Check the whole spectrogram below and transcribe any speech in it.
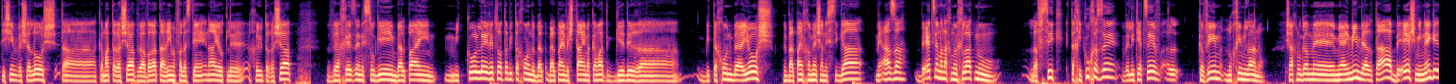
93, את הקמת הרש"פ והעברת הערים הפלסטיניות לאחריות הרש"פ, ואחרי זה נסוגים ב-2000 מכל רצועת הביטחון, וב-2002 הקמת גדר הביטחון באיו"ש, וב-2005 הנסיגה מעזה. בעצם אנחנו החלטנו להפסיק את החיכוך הזה ולהתייצב על קווים נוחים לנו. כשאנחנו גם uh, מאיימים בהרתעה, באש מנגד,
